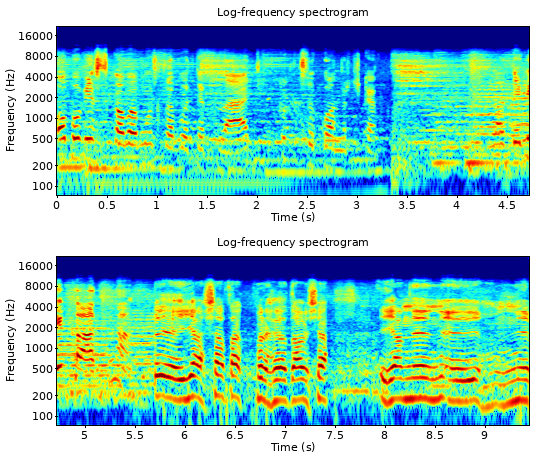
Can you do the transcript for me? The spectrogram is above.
Обов'язково мусила бути плаття, суконочка. Ну, делікатна. Е, Я ще так приглядався, я не, не, не,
